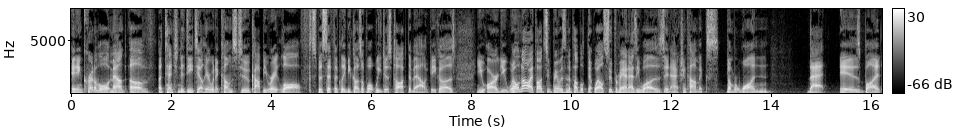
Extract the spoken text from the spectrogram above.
an incredible amount of attention to detail here when it comes to copyright law, specifically because of what we just talked about. Because you argue, well, no, I thought Superman was in the public. Well, Superman, as he was in Action Comics number one, that is, but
